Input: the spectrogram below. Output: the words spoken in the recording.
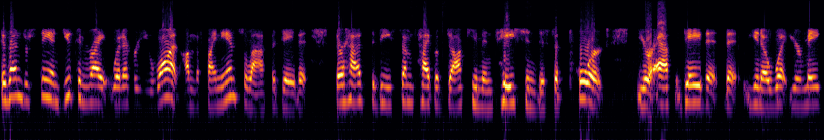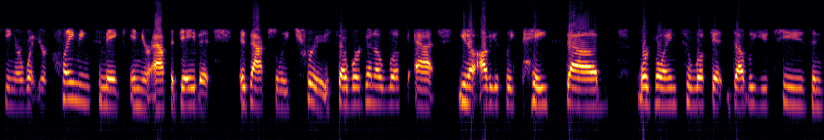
Because understand you can write whatever you want on the financial affidavit. There has to be some type of documentation to support your affidavit that you know what you're making or what you're claiming to make in your affidavit is actually true. So we're going to look at you know obviously pay stubs. We're going to look at W 2s and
